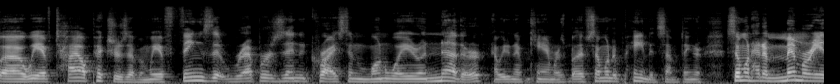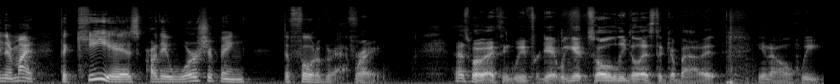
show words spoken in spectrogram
Uh, we have tile pictures of him. We have things that represented Christ in one way or another. Now we didn't have cameras, but if someone had painted something or someone had a memory in their mind, the key is: are they worshiping the photograph? Right. That's what I think we forget. We get so legalistic about it. You know, we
